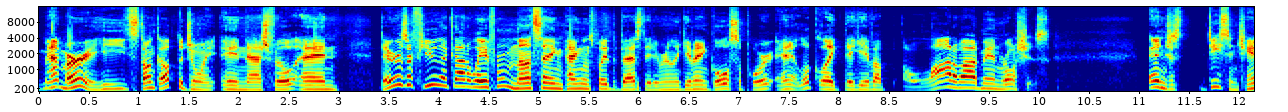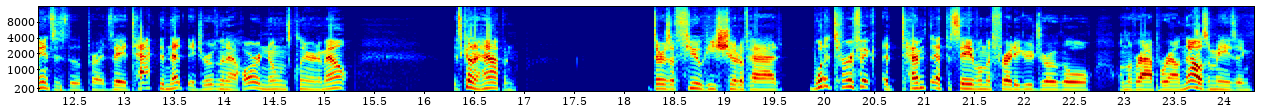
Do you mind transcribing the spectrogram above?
Matt Murray, he stunk up the joint in Nashville, and there was a few that got away from him. Not saying Penguins played the best; they didn't really give any goal support, and it looked like they gave up a lot of odd man rushes and just decent chances to the Preds. They attacked the net, they drove the net hard, no one's clearing them out. It's gonna happen. There's a few he should have had. What a terrific attempt at the save on the Freddie Gaudreau goal on the wraparound. That was amazing.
